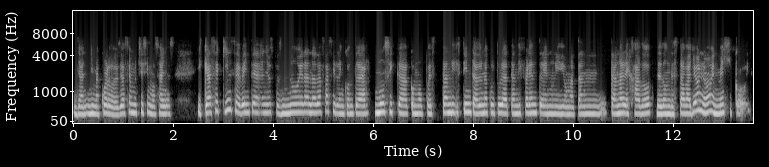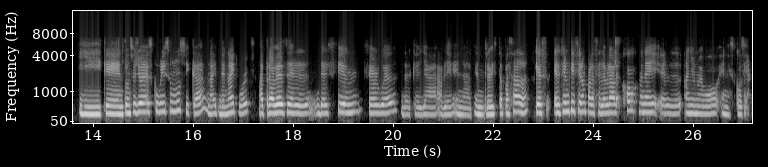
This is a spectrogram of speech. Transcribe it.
ya ni me acuerdo, desde hace muchísimos años y que hace 15, 20 años pues no era nada fácil encontrar música como pues tan distinta de una cultura tan diferente en un idioma tan, tan alejado de donde estaba yo, ¿no? En México. Y que entonces yo descubrí su música, Night, The Nightworks, a través del, del film Farewell, del que ya hablé en la entrevista pasada, que es el film que hicieron para celebrar Hogmanay, el Año Nuevo en Escocia.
